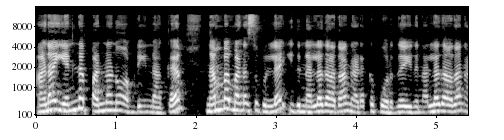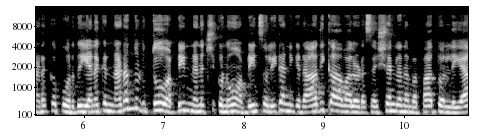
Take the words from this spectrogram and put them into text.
ஆனா என்ன பண்ணணும் அப்படின்னாக்க நம்ம மனசுக்குள்ள இது நல்லதா தான் நடக்க போறது இது நல்லதா தான் நடக்க போறது எனக்கு நடந்துடுத்து அப்படின்னு நினைச்சுக்கணும் அப்படின்னு சொல்லிட்டு அன்னைக்கு ராதிகா அவளோட செஷன்ல நம்ம பார்த்தோம் இல்லையா?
